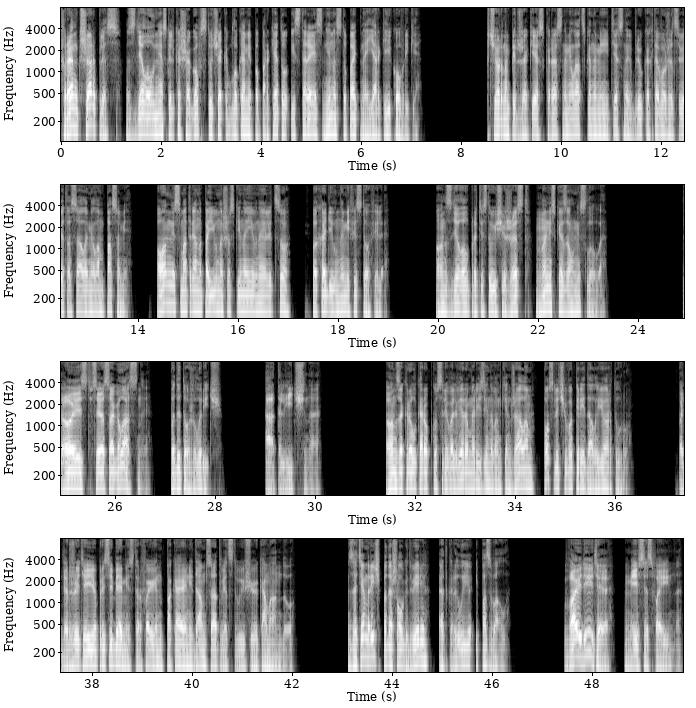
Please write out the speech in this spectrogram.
Фрэнк Шарплес сделал несколько шагов, стуча каблуками по паркету и стараясь не наступать на яркие коврики. В черном пиджаке с красными лацканами и тесных брюках того же цвета с алыми лампасами он, несмотря на по-юношески наивное лицо, походил на Мефистофеля. Он сделал протестующий жест, но не сказал ни слова. «То есть все согласны?» — подытожил Рич. «Отлично!» Он закрыл коробку с револьвером и резиновым кинжалом, после чего передал ее Артуру. «Подержите ее при себе, мистер Фейн, пока я не дам соответствующую команду». Затем Рич подошел к двери, открыл ее и позвал. «Войдите, миссис Фаинна».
